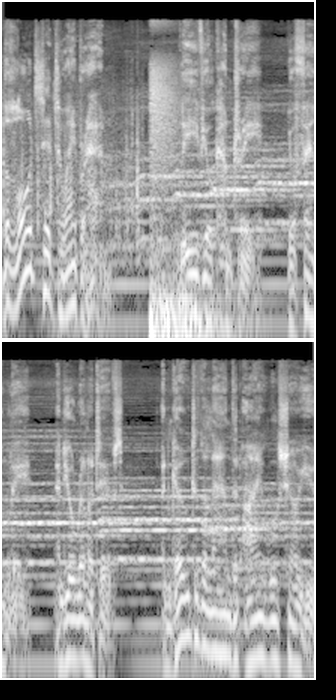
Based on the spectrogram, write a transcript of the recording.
The Lord said to Abraham, Leave your country, your family, and your relatives, and go to the land that I will show you.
